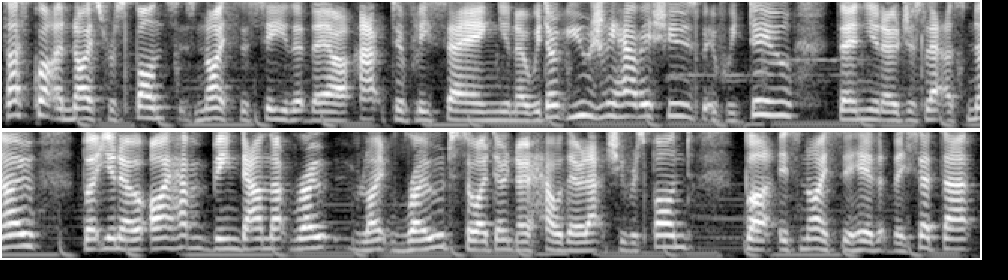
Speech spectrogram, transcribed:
that's quite a nice response. It's nice to see that they are actively saying, you know, we don't usually have issues, but if we do, then, you know, just let us know. But, you know, I haven't been down that road, like road, so I don't know how they'll actually respond, but it's nice to hear that they said that.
